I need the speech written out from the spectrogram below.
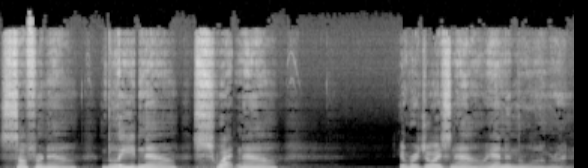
suffer now, bleed now, sweat now. You'll rejoice now and in the long run.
